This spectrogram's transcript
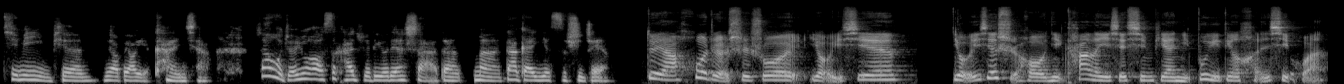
提名影片，要不要也看一下？虽然我觉得用奥斯卡举例有点傻，但嘛，大概意思是这样。对呀，或者是说有一些有一些时候，你看了一些新片，你不一定很喜欢，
